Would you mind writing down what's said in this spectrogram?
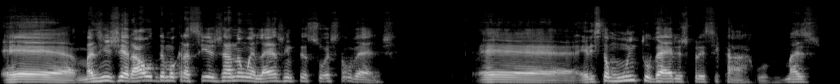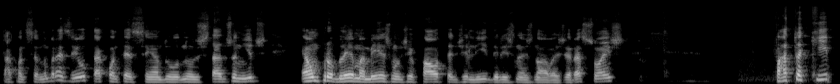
É, mas, em geral, democracias já não elegem pessoas tão velhas. É, eles estão muito velhos para esse cargo, mas está acontecendo no Brasil, está acontecendo nos Estados Unidos. É um problema mesmo de falta de líderes nas novas gerações. Fato é que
